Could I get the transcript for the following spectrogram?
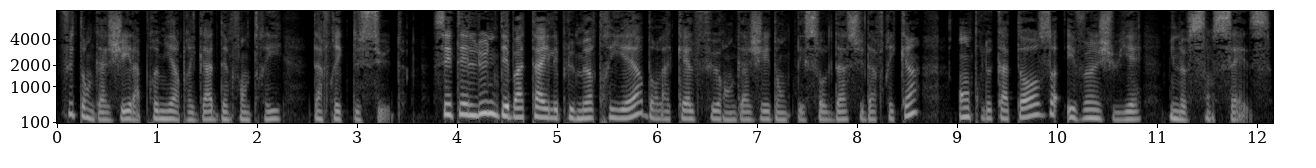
fut engagée la première brigade d'infanterie d'Afrique du Sud. C'était l'une des batailles les plus meurtrières dans laquelle furent engagés donc les soldats sud-africains entre le 14 et 20 juillet 1916.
